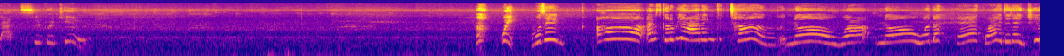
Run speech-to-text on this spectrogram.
That's super cute. Wait, was it? Ah, I was gonna be adding the tongue. No, what? No, what the heck? Why did I do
